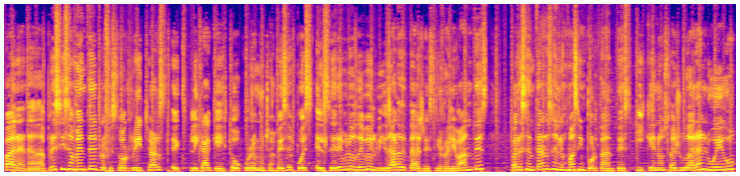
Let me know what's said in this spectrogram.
Para nada. Precisamente el profesor Richards explica que esto ocurre muchas veces, pues el cerebro debe olvidar detalles irrelevantes para centrarse en los más importantes y que nos ayudarán luego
